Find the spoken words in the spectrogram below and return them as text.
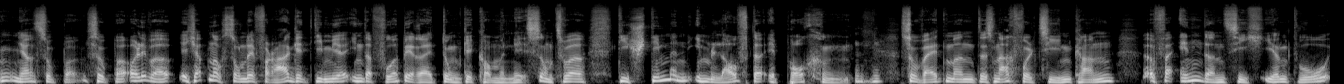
ja, super, super. Oliver, ich habe noch so eine Frage, die mir in der Vorbereitung gekommen ist. Und zwar die Stimmen im Lauf der Epochen, mhm. soweit man das nachvollziehen kann, äh, verändern sich irgendwo,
